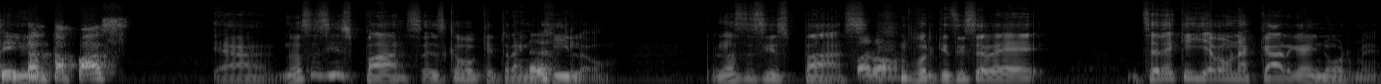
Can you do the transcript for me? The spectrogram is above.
sí, tanta paz. Ya, no sé si es paz, es como que tranquilo. No sé si es paz. Bueno, porque sí se ve, se ve que lleva una carga enorme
